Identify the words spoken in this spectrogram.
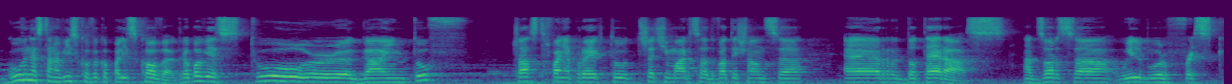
Główne stanowisko wykopaliskowe. Grobowiec Turgaintów. Czas trwania projektu 3 marca 2000 R do teraz. Nadzorca Wilbur Frisk.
